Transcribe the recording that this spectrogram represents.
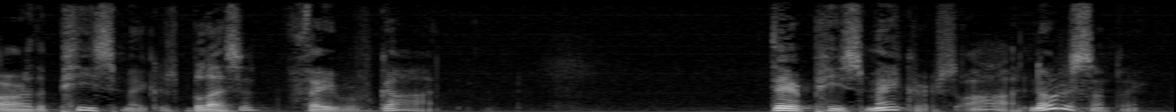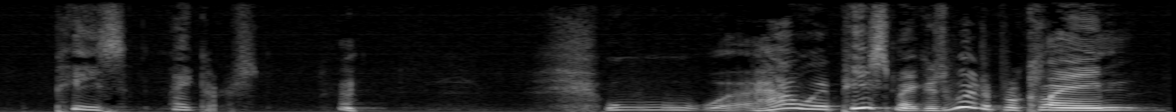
are the peacemakers. Blessed, favor of God. They're peacemakers. Ah, notice something. Peacemakers. How are we peacemakers? We're to proclaim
